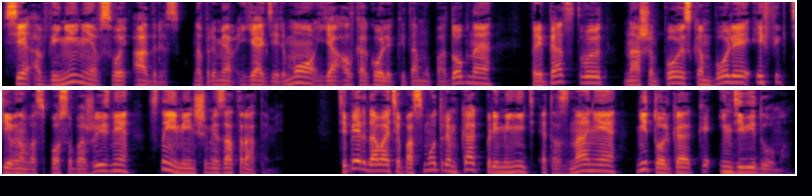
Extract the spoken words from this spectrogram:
все обвинения в свой адрес, например, «я дерьмо», «я алкоголик» и тому подобное, препятствуют нашим поискам более эффективного способа жизни с наименьшими затратами. Теперь давайте посмотрим, как применить это знание не только к индивидуумам.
